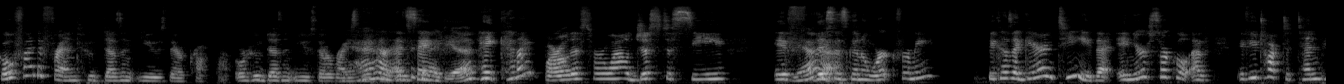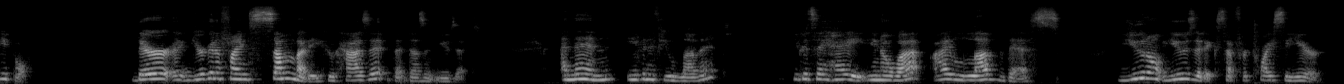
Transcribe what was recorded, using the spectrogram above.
Go find a friend who doesn't use their crock pot or who doesn't use their rice yeah, maker and say, hey, can I borrow this for a while just to see if Yeah. this is going to work for me? Because I guarantee that in your circle of, if you talk to 10 people, there you're going to find somebody who has it that doesn't use it. And then, even if you love it, you could say, hey, you know what? I love this. You don't use it except for twice a year.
